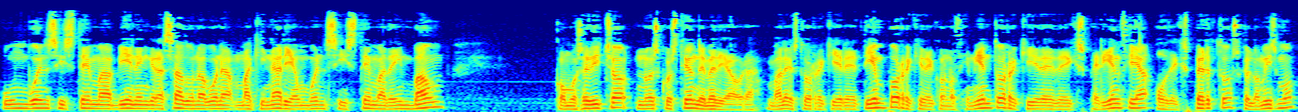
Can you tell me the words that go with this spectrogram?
un buen sistema bien engrasado, una buena maquinaria, un buen sistema de inbound, como os he dicho, no es cuestión de media hora, ¿vale? Esto requiere tiempo, requiere conocimiento, requiere de experiencia o de expertos, que es lo mismo,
